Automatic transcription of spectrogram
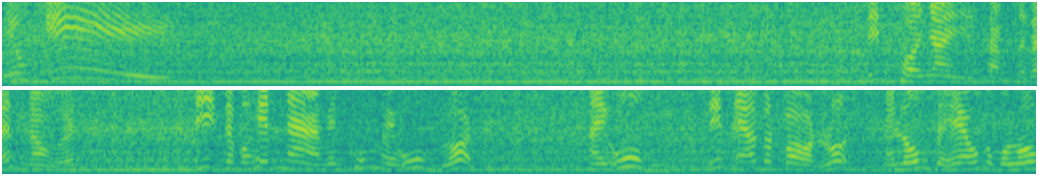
มิวกี้ติดพอใหญ่ขักจะได้พี่น้องเลยดีแต่บ่เห็นหน้าเป็นคุ้มให้อุ้มรถ ให้อุ้มติดแอลตลอดรถให้ลงแต่แอลก็บ่ลง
